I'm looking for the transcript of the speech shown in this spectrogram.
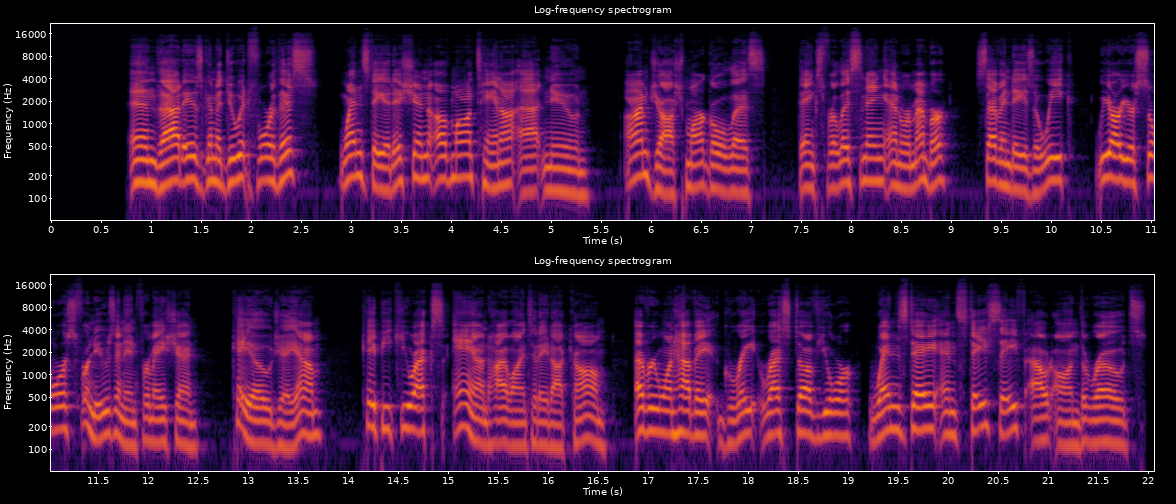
And that is going to do it for this Wednesday edition of Montana at Noon. I'm Josh Margolis. Thanks for listening, and remember, seven days a week, we are your source for news and information. KOJM, KPQX, and HighlineToday.com. Everyone have a great rest of your Wednesday and stay safe out on the roads.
